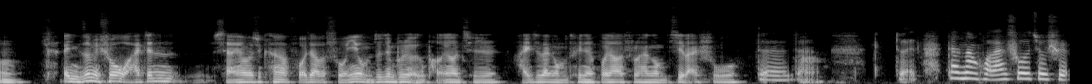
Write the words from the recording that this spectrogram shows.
嗯，哎，你这么一说，我还真想要去看看佛教的书，因为我们最近不是有一个朋友，其实还一直在给我们推荐佛教的书，还给我们寄来书。对对对，对，但那回来说就是。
